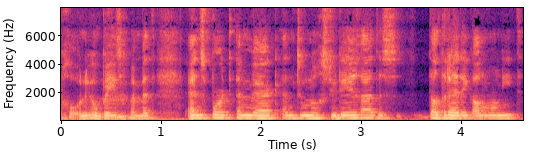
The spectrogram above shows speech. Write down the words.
gewoon heel bezig ben met en sport en werk en toen nog studeren. Dus dat red ik allemaal niet.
